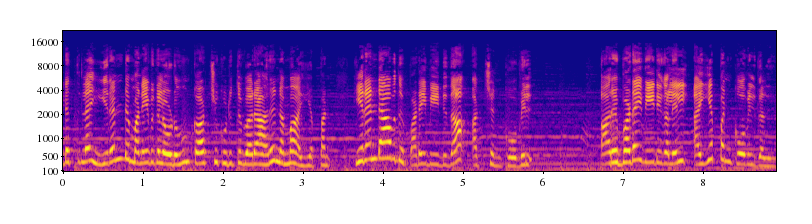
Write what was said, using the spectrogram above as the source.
இடத்துல இரண்டு மனைவிகளோடவும் காட்சி கொடுத்து வராரு நம்ம ஐயப்பன். இரண்டாவது படை வீடு தான் அச்சன் கோவில். அறுபடை வீடுகளில் ஐயப்பன் கோவில்களில்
